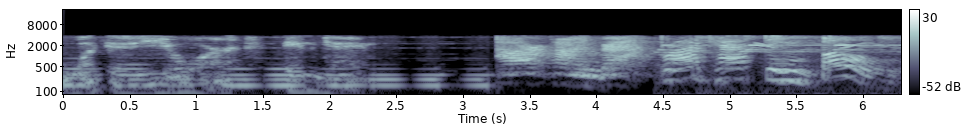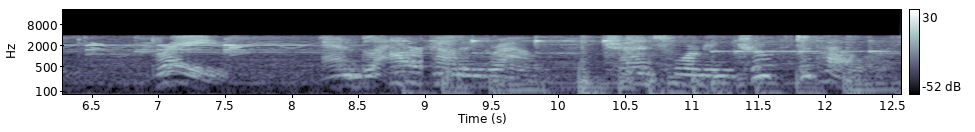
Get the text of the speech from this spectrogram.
what is your end game? Our common ground. Broadcasting bold, brave, and black. Our common ground. Transforming truth to power.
